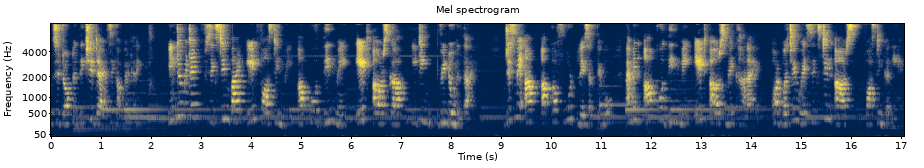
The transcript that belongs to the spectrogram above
उसे डॉक्टर दीक्षित डाइट से कंपेयर करेंगे। इंटरमीडिएट 16 बाय 8 फास्टिंग में आपको दिन में 8 आवर्स का ईटिंग विंडो मिलता है जिसमें आप आपका फ़ूड ले सकते हो। आई I मीन mean, आपको दिन में 8 आवर्स में खाना है। और बचे हुए 16 आवर्स फास्टिंग करनी है।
